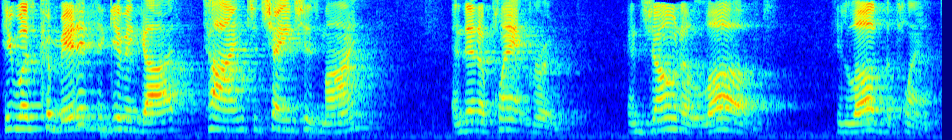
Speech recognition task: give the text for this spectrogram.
He was committed to giving God time to change his mind. And then a plant grew. And Jonah loved, he loved the plant.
